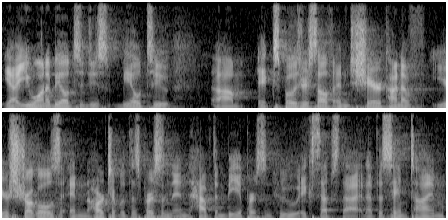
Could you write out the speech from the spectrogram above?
yeah, you want to be able to just be able to um, expose yourself and share kind of your struggles and hardship with this person, and have them be a person who accepts that, and at the same time,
